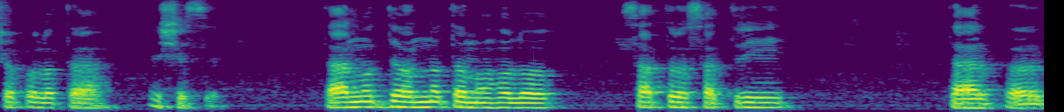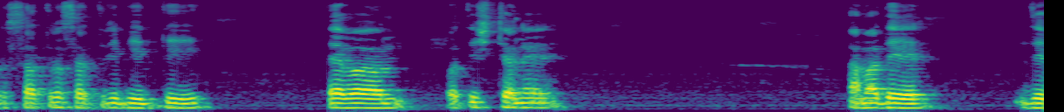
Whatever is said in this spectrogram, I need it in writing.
সফলতা এসেছে। তার মধ্যে অন্যতম হলো ছাত্রছাত্রী, তারপর ছাত্রছাত্রী বৃদ্ধি এবং প্রতিষ্ঠানের আমাদের যে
